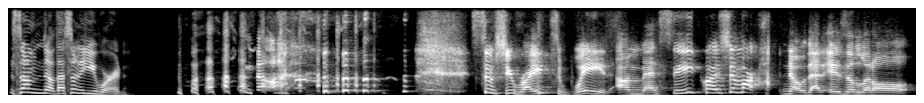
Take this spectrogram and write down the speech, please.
It's not. No, that's not a you word. No. So she writes, "Wait, I'm messy?" Question mark. No, that is a little.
